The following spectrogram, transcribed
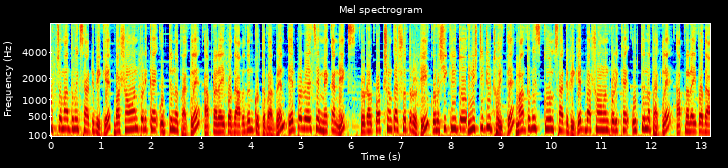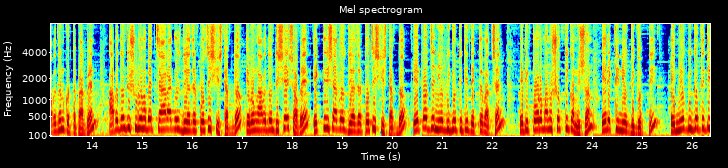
উচ্চ মাধ্যমিক সার্টিফিকেট বা সমান পরীক্ষায় উত্তীর্ণ থাকলে আপনারা এই পদে আবেদন করতে পারবেন। এরপর রয়েছে মেকানিক্স। টোটাল পদ সংখ্যা সতেরোটি। কোন স্বীকৃত ইনস্টিটিউট হইতে মাধ্যমিক স্কুল সার্টিফিকেট বা সমান পরীক্ষায় উত্তীর্ণ থাকলে আপনারা এই পদে আবেদন করতে পারবেন। আবেদনটি শুরু হবে চার আগস্ট দুই হাজার পঁচিশ খ্রিস্টাব্দ এবং আবেদনটি শেষ হবে একত্রিশ আগস্ট দুই হাজার পঁচিশ খ্রিস্টাব্দ। এরপর যে নিয়োগ বিজ্ঞপ্তিটি দেখতে পাচ্ছেন, এটি পরমাণু শক্তি কমিশন এর একটি নিয়োগ বিজ্ঞপ্তি। এই নিয়োগ বিজ্ঞপ্তিটি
